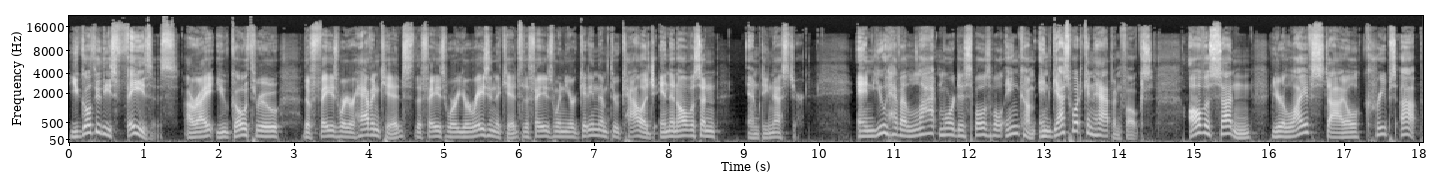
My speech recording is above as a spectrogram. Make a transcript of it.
you go through these phases, all right? You go through the phase where you're having kids, the phase where you're raising the kids, the phase when you're getting them through college, and then all of a sudden, empty nester. And you have a lot more disposable income. And guess what can happen, folks? All of a sudden, your lifestyle creeps up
